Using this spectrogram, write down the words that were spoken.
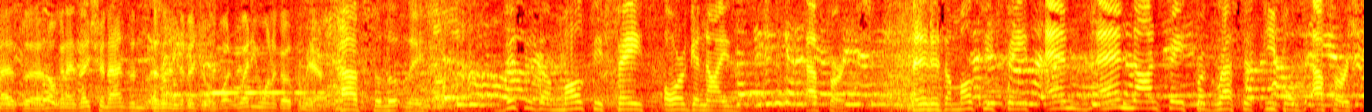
as an organization and as an, as an individual? What, where do you want to go from here? Absolutely. This is a multi-faith organized effort. And it is a multi-faith and, and non-faith progressive people's efforts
